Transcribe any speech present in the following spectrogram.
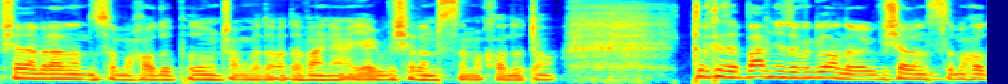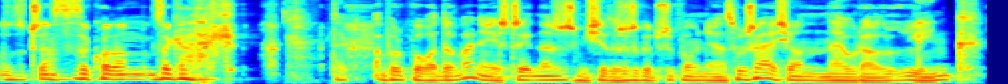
wsiadam rano do samochodu, podłączam go do ładowania i jak wysiadam z samochodu, to trochę zabawnie to wygląda, jak wysiadam z samochodu, to często zakładam zegarek. Tak, a propos ładowania, jeszcze jedna rzecz mi się troszeczkę przypomniała. Słyszałeś o Neuralink?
